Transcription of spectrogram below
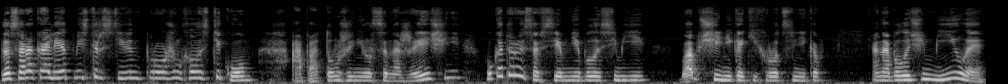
До сорока лет мистер Стивен прожил холостяком, а потом женился на женщине, у которой совсем не было семьи, вообще никаких родственников. Она была очень милая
